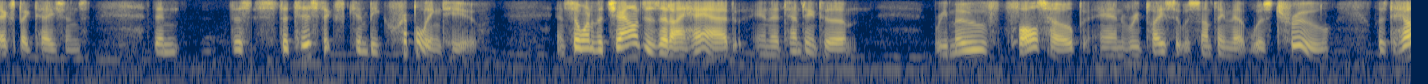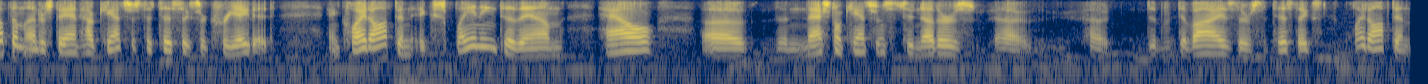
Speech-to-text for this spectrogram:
expectations, then the statistics can be crippling to you. And so one of the challenges that I had in attempting to remove false hope and replace it with something that was true was to help them understand how cancer statistics are created, and quite often explaining to them how uh, the National Cancer Institute and others uh, uh, devise their statistics. Quite often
